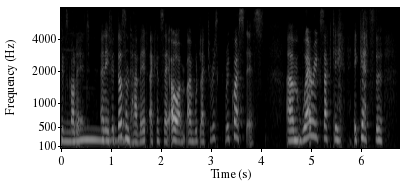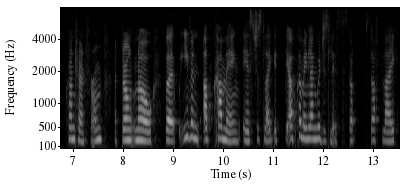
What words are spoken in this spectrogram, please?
it's got it. And if it doesn't have it, I can say, oh, I'm, I would like to re- request this. Um, where exactly it gets the content from, I don't know. But even upcoming is just like it's the upcoming languages list. It's got stuff like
